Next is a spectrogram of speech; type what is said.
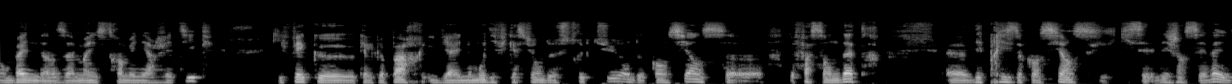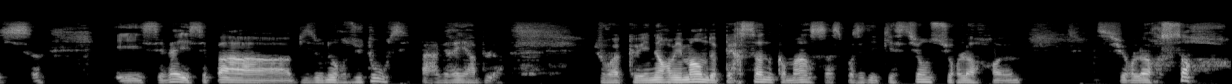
On baigne dans un mainstream énergétique qui fait que quelque part il y a une modification de structure, de conscience, euh, de façon d'être, euh, des prises de conscience, qui les gens s'éveillent et s'éveillent, c'est pas bisounours du tout, c'est pas agréable. Je vois que énormément de personnes commencent à se poser des questions sur leur euh, sur leur sort.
